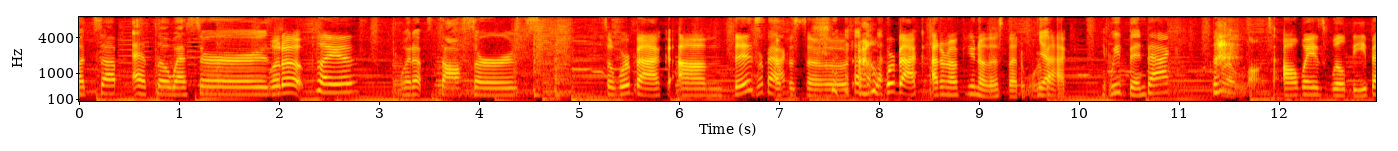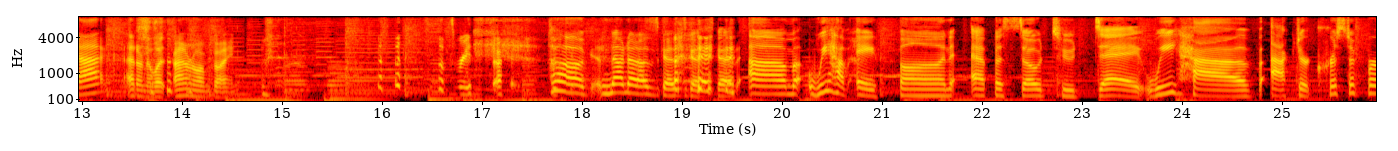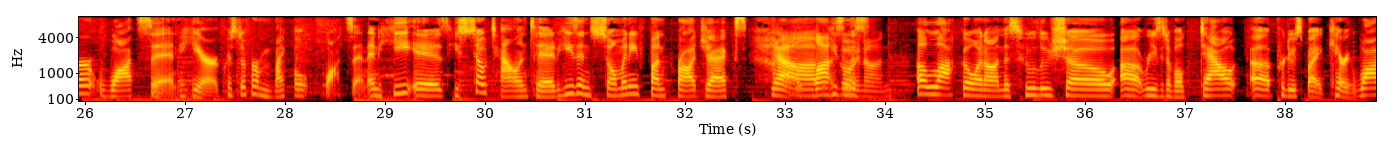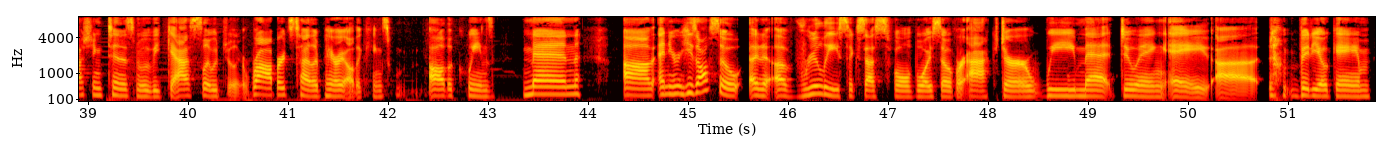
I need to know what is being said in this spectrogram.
What's up, SOSers? What up, players? What up, saucers? So we're back. Um, this We're back. episode, we're back. I don't know if you know this, but we're Yeah. back. We've been back for a long time. Always will be back. I don't know what. I don't know where I'm going. Let's restart. Oh, no, no, no, it's good. It's good. It's good. Um, we have a fun episode today. We have actor Christopher Watson here, Christopher Michael Watson, and he is he's so talented. He's in so many fun projects. Yeah, a Um, lot he's going this- on. A lot going on. This Hulu show, uh, Reasonable Doubt, uh, produced by Kerry Washington. This movie, Gaslit, with Julia Roberts, Tyler Perry, all the kings, all the queens, men. Um, and he's also a, a really successful voiceover actor. We met doing a uh, video game,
